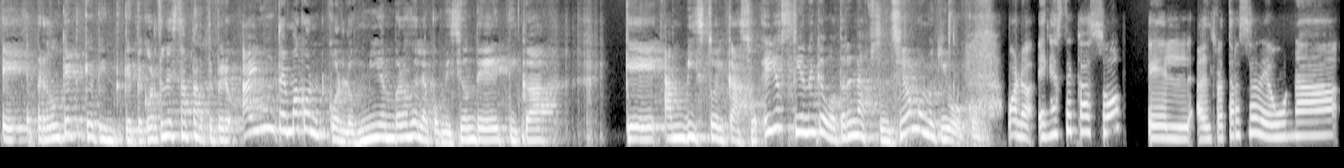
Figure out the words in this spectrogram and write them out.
Eh, perdón que, que, te, corten esta parte, pero hay un tema con, con, los miembros de la Comisión de Ética que han visto el caso. ¿Ellos tienen que votar en abstención o me equivoco? Bueno, en este caso, el, al tratarse de una,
